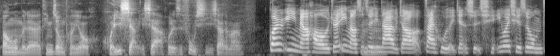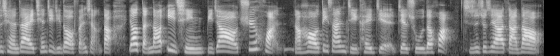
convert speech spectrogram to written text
帮我们的听众朋友回想一下，或者是复习一下的吗？关于疫苗，好了，我觉得疫苗是最近大家比较在乎的一件事情，因为其实我们之前在前几集都有分享到，要等到疫情比较趋缓，然后第三集可以解解除的话，其实就是要达到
